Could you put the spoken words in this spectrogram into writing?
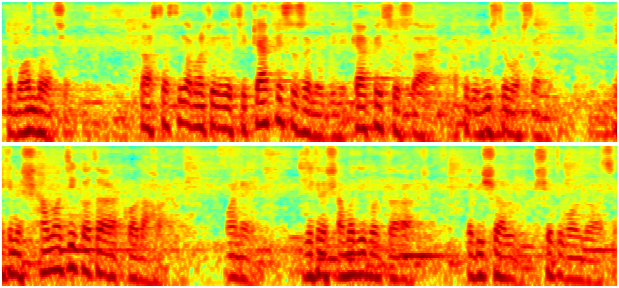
এটা বন্ধ আছে। তো আস্তে আস্তে আমরা চলে যাচ্ছি ক্যাফে সোশ্যালের দিকে। ক্যাফে সোসাই, আপনি তো বুঝতে পারছেন, এখানে সামাজিকতা করা হয়। মানে যেখানে সামাজিকতার একটা বিশাল সেতু বন্ধ আছে।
